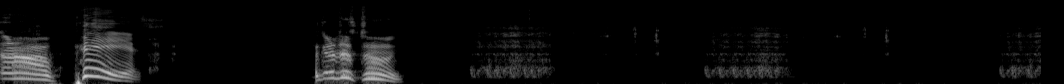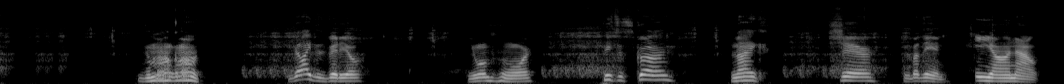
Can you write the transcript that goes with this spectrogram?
Oh, piss! I got this time! Come on, come on! If you like this video, you want more, please subscribe, like, share, and by the end. Eon out.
